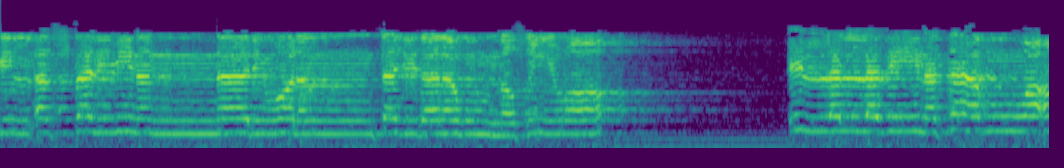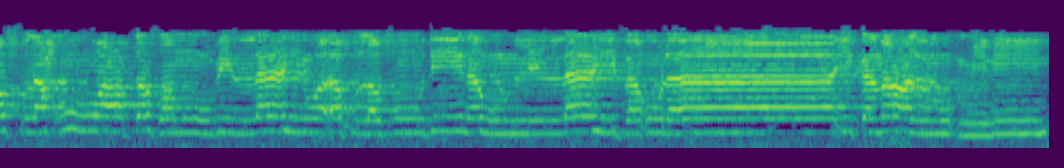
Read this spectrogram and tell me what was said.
الدَّرْكِ الْأَسْفَلِ مِنَ النَّارِ وَلَن تَجِدَ لَهُمْ نَصِيرًا إِلَّا الَّذِينَ تَابُوا وَأَصْلَحُوا وَاعْتَصَمُوا بِاللَّهِ وَأَخْلَصُوا دِينَهُمْ لِلَّهِ فَأُولَٰئِكَ مَعَ الْمُؤْمِنِينَ ۖ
